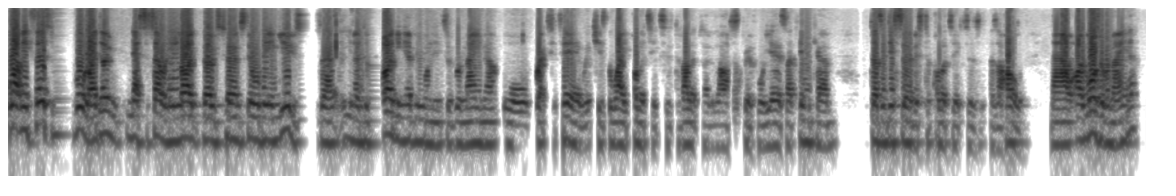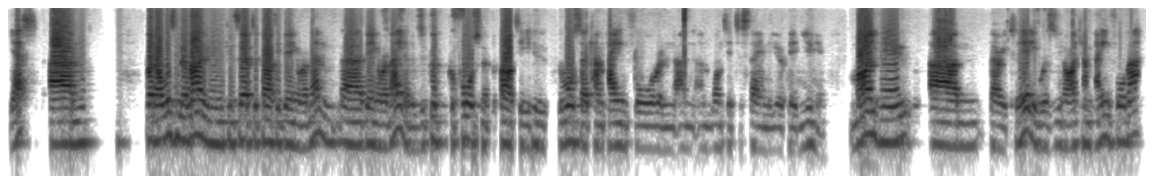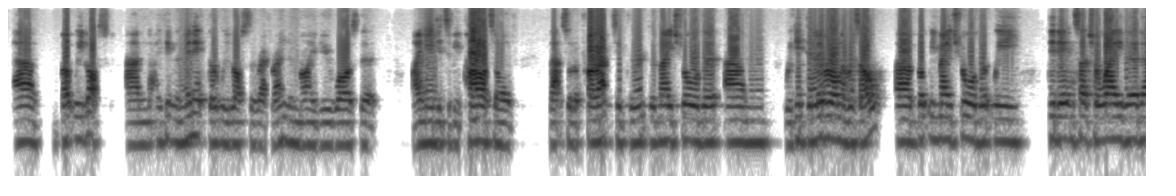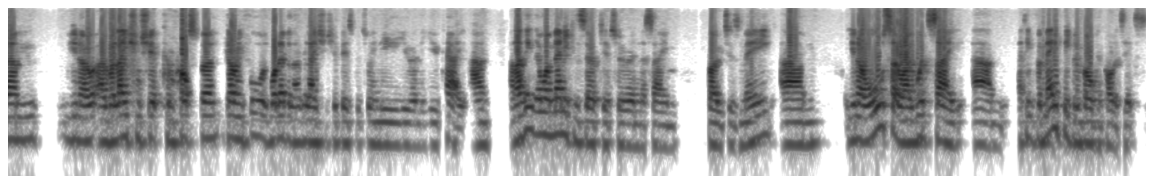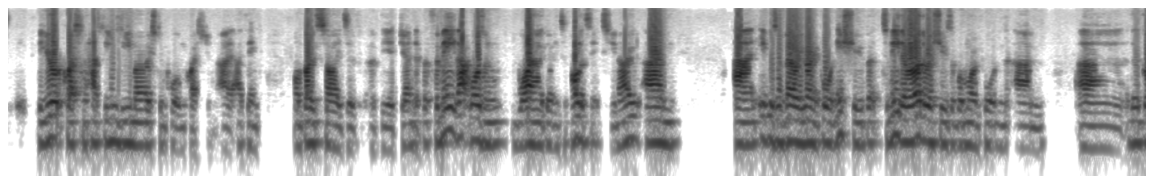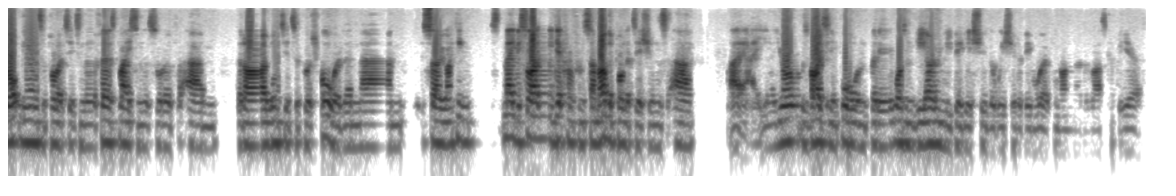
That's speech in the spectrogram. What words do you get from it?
Well, I mean, first of all, I don't necessarily like those terms still being used that you know dividing everyone into Remainer or Brexiteer, which is the way politics has developed over the last three or four years, I think um, does a disservice to politics as, as a whole. Now, I was a Remainer, yes, um, but I wasn't alone in the Conservative Party being a, Remain, uh, being a Remainer. There was a good proportion of the party who, who also campaigned for and, and, and wanted to stay in the European Union. My view, um, very clearly, was you know I campaigned for that, uh, but we lost. And I think the minute that we lost the referendum, my view was that I needed to be part of that sort of proactive group that made sure that um, we did deliver on the result, uh, but we made sure that we did it in such a way that um, you know a relationship can prosper going forward, whatever that relationship is between the EU and the UK. And and I think there were many Conservatives who were in the same boat as me. Um, you know, also I would say um, I think for many people involved in politics, the Europe question has been the most important question, I, I think, on both sides of, of, the agenda. But for me, that wasn't why I got into politics, you know. Um, and it was a very, very important issue. But to me, there were other issues that were more important um, uh, that got me into politics in the first place, and that sort of um, that I wanted to push forward. And um, so I think maybe slightly different from some other politicians. Uh, I, you know, Europe was vitally important, but it wasn't the only big issue that we should have been working on over the last couple of years.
